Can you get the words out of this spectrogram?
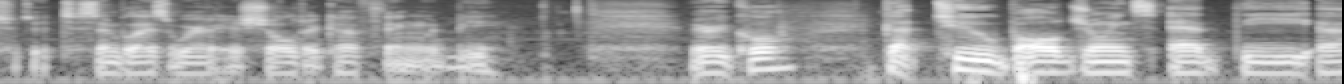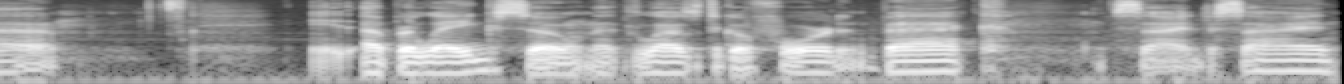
to, to symbolize where his shoulder cuff thing would be. Very cool. Got two ball joints at the uh, upper leg, so that allows it to go forward and back, side to side.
